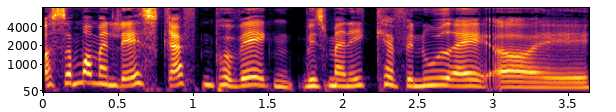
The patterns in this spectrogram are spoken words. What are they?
Og så må man læse skriften på væggen, hvis man ikke kan finde ud af at, øh,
